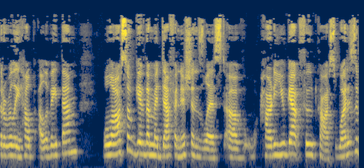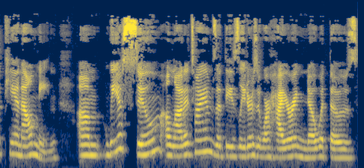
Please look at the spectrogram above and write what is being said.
that'll really help elevate them. We'll also give them a definitions list of how do you get food costs? What does a p&l mean um, we assume a lot of times that these leaders that we're hiring know what those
